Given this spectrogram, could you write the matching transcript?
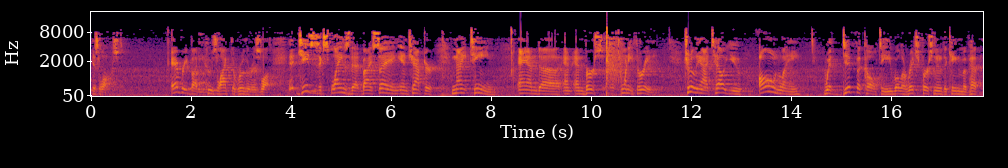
is lost. Everybody who's like the ruler is lost. Jesus explains that by saying in chapter 19 and, uh, and, and verse 23, Truly I tell you, only with difficulty will a rich person enter the kingdom of heaven.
